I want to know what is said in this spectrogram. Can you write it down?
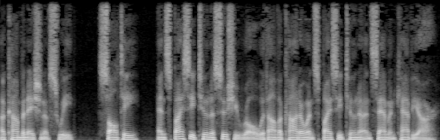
a combination of sweet, salty, and spicy tuna sushi roll with avocado and spicy tuna and salmon caviar.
